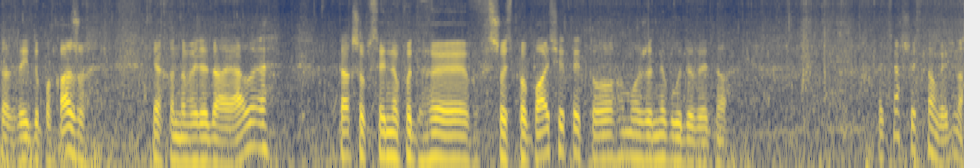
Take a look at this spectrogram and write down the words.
Зараз вийду покажу, як воно виглядає, але так, щоб сильно е, щось побачити, то може не буде видно. Хоча щось там видно.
